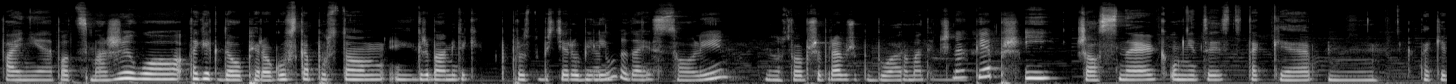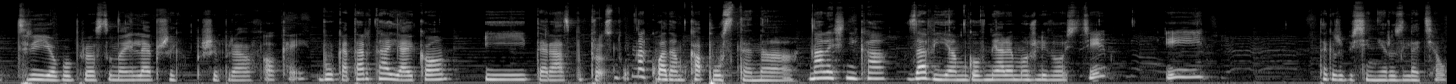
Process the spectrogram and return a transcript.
fajnie podsmażyło, tak jak do pierogów z kapustą i grzybami, tak jak po prostu byście robili. Dodaję soli, mnóstwo przypraw, żeby było aromatyczne, pieprz i czosnek. U mnie to jest takie... Mm, takie trio po prostu najlepszych przypraw. Ok, bułka tarta, jajko, i teraz po prostu nakładam kapustę na naleśnika, zawijam go w miarę możliwości i tak, żeby się nie rozleciał,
